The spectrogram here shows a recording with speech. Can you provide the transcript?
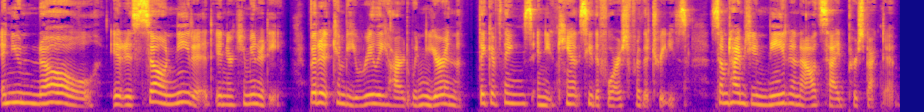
and you know it is so needed in your community, but it can be really hard when you're in the thick of things and you can't see the forest for the trees. Sometimes you need an outside perspective.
